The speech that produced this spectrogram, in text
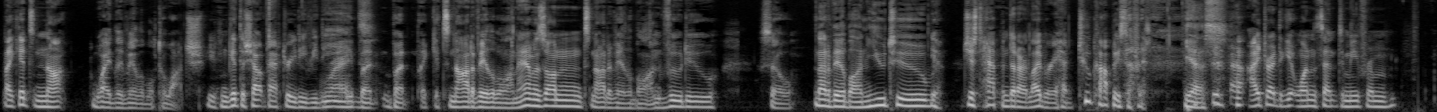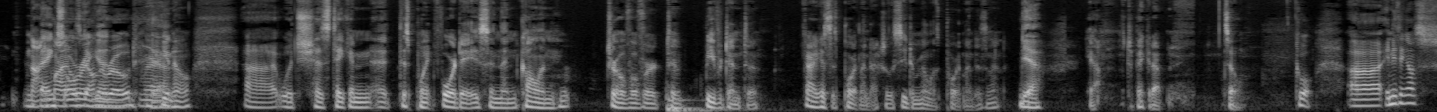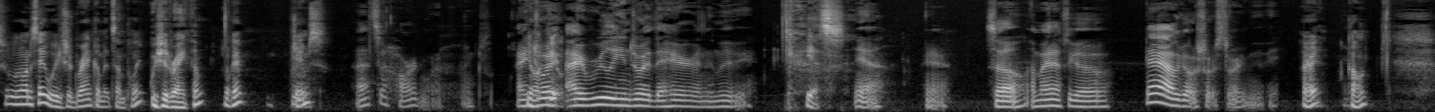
like it's not widely available to watch. You can get the Shout Factory DVD, Right. but but like it's not available on Amazon, it's not available on Vudu. So Not available on YouTube. yeah, just happened that our library had two copies of it. Yes. I tried to get one sent to me from nine Banks, miles down the road, Yeah. you know, uh, which has taken at this point four days. And then Colin drove over to Beaverton to, I guess it's Portland actually. Cedar Mill is Portland, isn't it? Yeah. Yeah, to pick it up. So cool. Uh, anything else we want to say? We should rank them at some point. We should rank them. Okay, James. That's a hard one, actually. I You know, enjoy. you- I really enjoyed the hair in the movie. Yes. Yeah, yeah. So I might have to go. Yeah, I'll go a short story movie. All right, Colin.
